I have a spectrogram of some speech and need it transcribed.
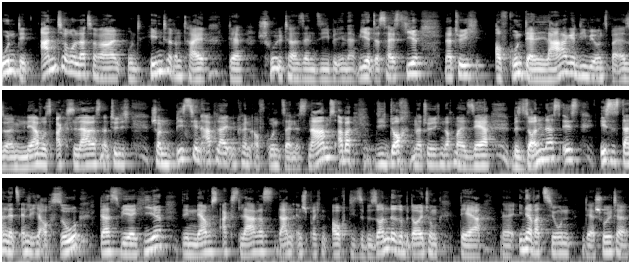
und den anterolateralen und hinteren Teil der Schulter sensibel innerviert. Das heißt hier natürlich aufgrund der Lage, die wir uns bei so einem Nervus axillaris natürlich schon ein bisschen ableiten können aufgrund seines Namens, aber die doch natürlich nochmal sehr besonders ist, ist es dann letztendlich auch so, dass wir hier den Nervus axillaris dann entsprechend auch diese besondere Bedeutung der äh, Innervation der Schulter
